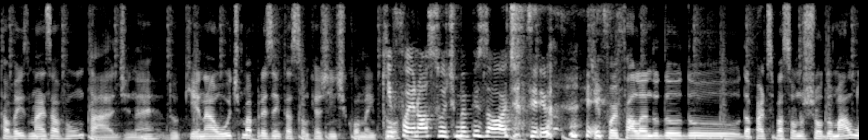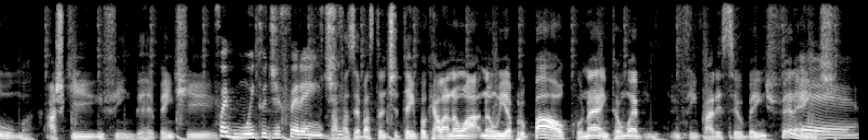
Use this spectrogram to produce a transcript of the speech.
talvez mais à vontade, né? Do que na última apresentação que a gente comentou. Que foi o nosso último episódio anterior. que foi falando do, do- da participação no show do Maluma. Acho que, enfim, de repente. Foi muito diferente. Já fazia bastante tempo que ela não, não ia pro palco, né? Então, é, enfim, pareceu bem diferente. É.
